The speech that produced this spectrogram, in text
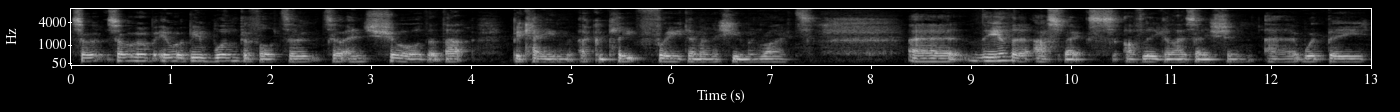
So, so it would, be wonderful to to ensure that that became a complete freedom and a human right. Uh, the other aspects of legalization uh, would be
